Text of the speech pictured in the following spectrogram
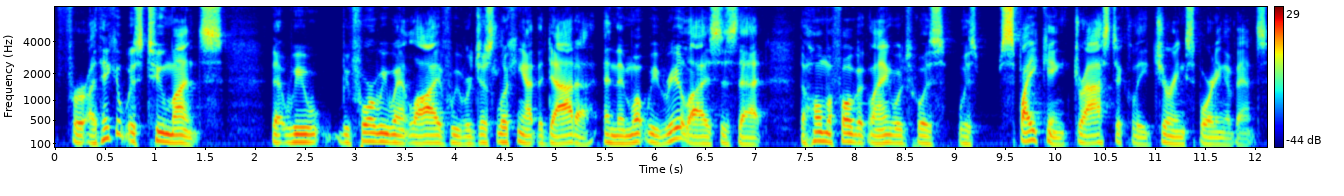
for I think it was two months that we before we went live, we were just looking at the data, and then what we realized is that the homophobic language was was spiking drastically during sporting events.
